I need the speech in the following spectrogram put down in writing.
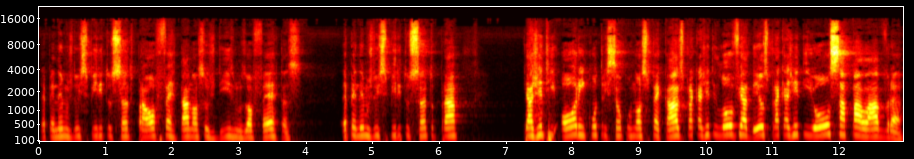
Dependemos do Espírito Santo para ofertar nossos dízimos, ofertas. Dependemos do Espírito Santo para que a gente ore em contrição por nossos pecados, para que a gente louve a Deus, para que a gente ouça a palavra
